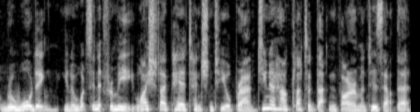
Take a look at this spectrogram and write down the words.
rewarding. You know, what's in it for me? Why should I pay attention to your brand? Do you know how cluttered that environment is out there?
